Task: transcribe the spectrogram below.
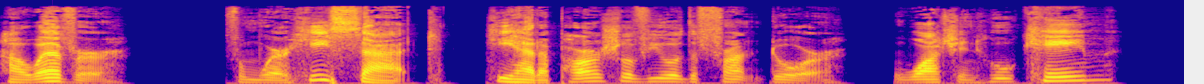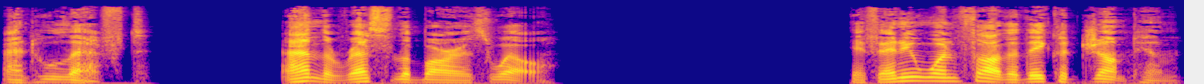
However, from where he sat, he had a partial view of the front door, watching who came and who left, and the rest of the bar as well. If anyone thought that they could jump him,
